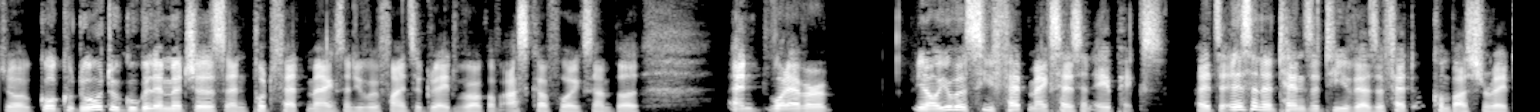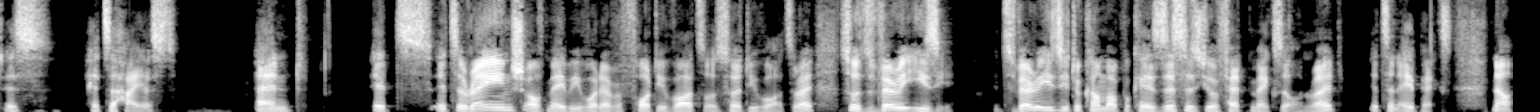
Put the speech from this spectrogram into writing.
you know, go, go to Google Images and put fatmax and you will find the great work of Asker, for example, and whatever, you know, you will see fatmax has an apex. Right? There is an intensity where the fat combustion rate is at the highest. And it's it's a range of maybe whatever 40 watts or 30 watts, right? So it's very easy. It's very easy to come up, okay, this is your fatmax zone, right? It's an apex. Now,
